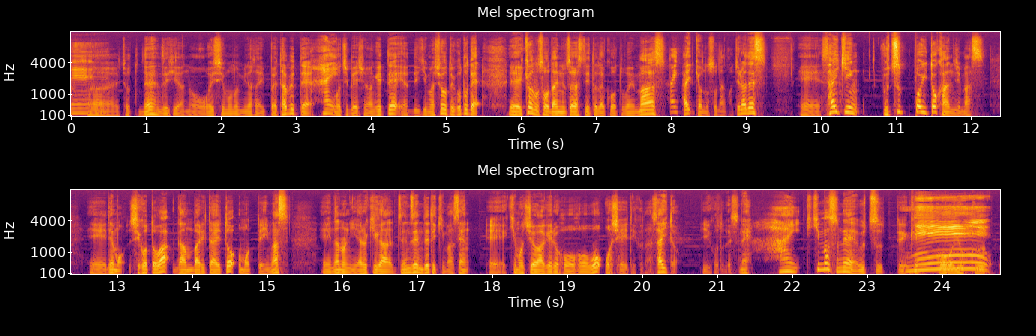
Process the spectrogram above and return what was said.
ねはい、ちょっとね、ぜひ、あの、美味しいものを皆さんいっぱい食べて、はいモチベーション上げてやっていきましょうということで、えー今日の相談に移らせていただこうと思います。はい今日の相談こちらです。えー最近、鬱っぽいと感じます。えーでも、仕事は頑張りたいと思っています。えーなのにやる気が全然出てきません。えー気持ちを上げる方法を教えてくださいということですね。はい。聞きますね、鬱って結構ねよえ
